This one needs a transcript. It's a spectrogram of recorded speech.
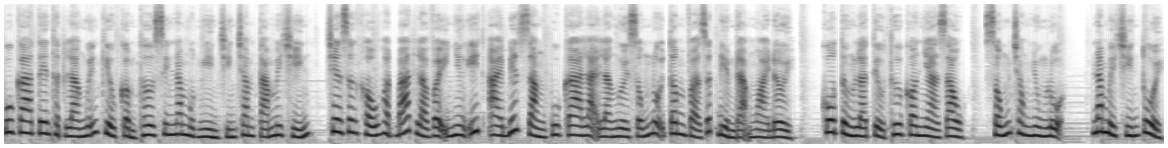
Puka tên thật là Nguyễn Kiều Cẩm Thơ sinh năm 1989. Trên sân khấu hoạt bát là vậy nhưng ít ai biết rằng Puka lại là người sống nội tâm và rất điềm đạm ngoài đời. Cô từng là tiểu thư con nhà giàu, sống trong nhung lụa. Năm 19 tuổi,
